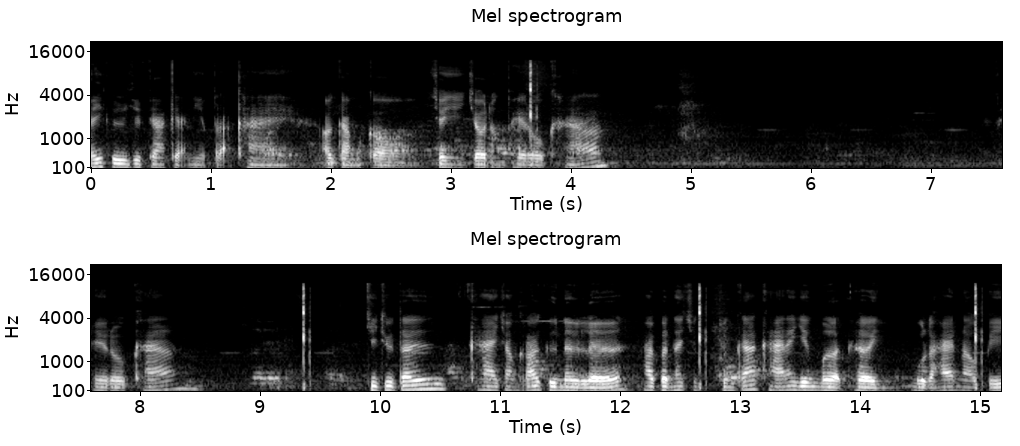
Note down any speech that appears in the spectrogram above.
នេះគឺជាការកណនីប្រាក់ខែឲ្យកម្មករចេញចូលក្នុង payroll cal payroll cal ជាទូទៅខែចុងក្រោយគឺនៅលើហើយប៉ុន្តែជួនកាលខែនេះយើងមើលអត់ឃើញមូលហេតុនៅពី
